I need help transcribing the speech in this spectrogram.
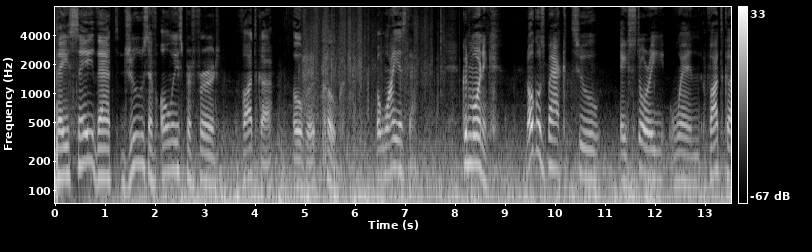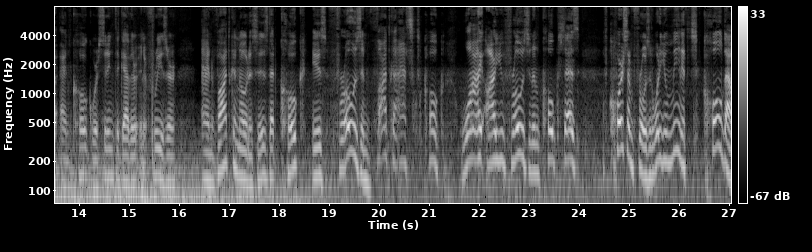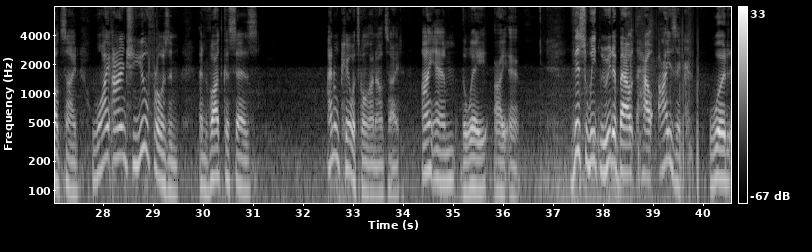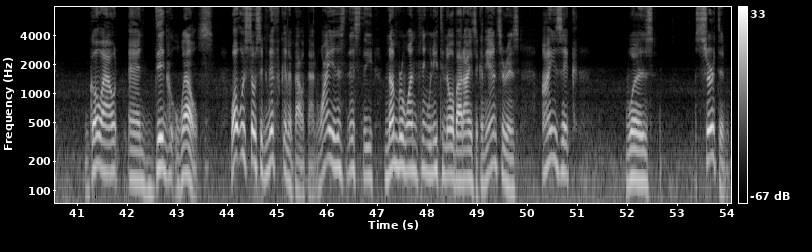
They say that Jews have always preferred vodka over Coke. But why is that? Good morning. It all goes back to a story when vodka and Coke were sitting together in a freezer, and vodka notices that Coke is frozen. Vodka asks Coke, Why are you frozen? And Coke says, Of course I'm frozen. What do you mean? It's cold outside. Why aren't you frozen? And vodka says, I don't care what's going on outside. I am the way I am. This week we read about how Isaac would go out and dig wells. What was so significant about that? Why is this the number one thing we need to know about Isaac? And the answer is Isaac was certain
